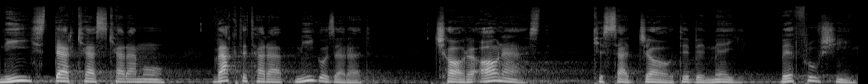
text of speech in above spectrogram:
نیست در کس کرم و وقت طرب میگذرد. چاره آن است که سجاده به می بفروشیم.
